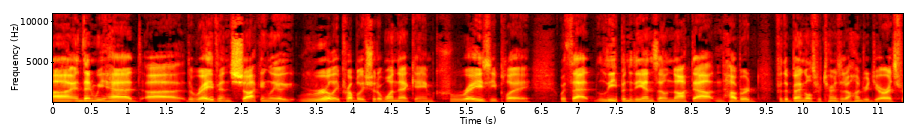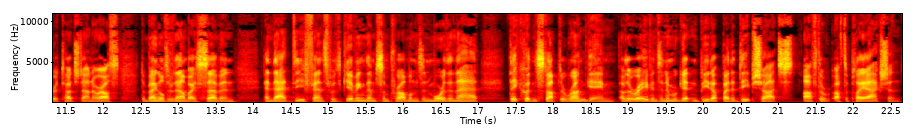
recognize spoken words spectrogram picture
Uh, and then we had uh, the Ravens, shockingly, really probably should have won that game. Crazy play with that leap into the end zone, knocked out, and Hubbard for the Bengals returns at 100 yards for a touchdown, or else the Bengals are down by seven. And that defense was giving them some problems. And more than that, they couldn't stop the run game of the Ravens, and then were getting beat up by the deep shots off the off the play action.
